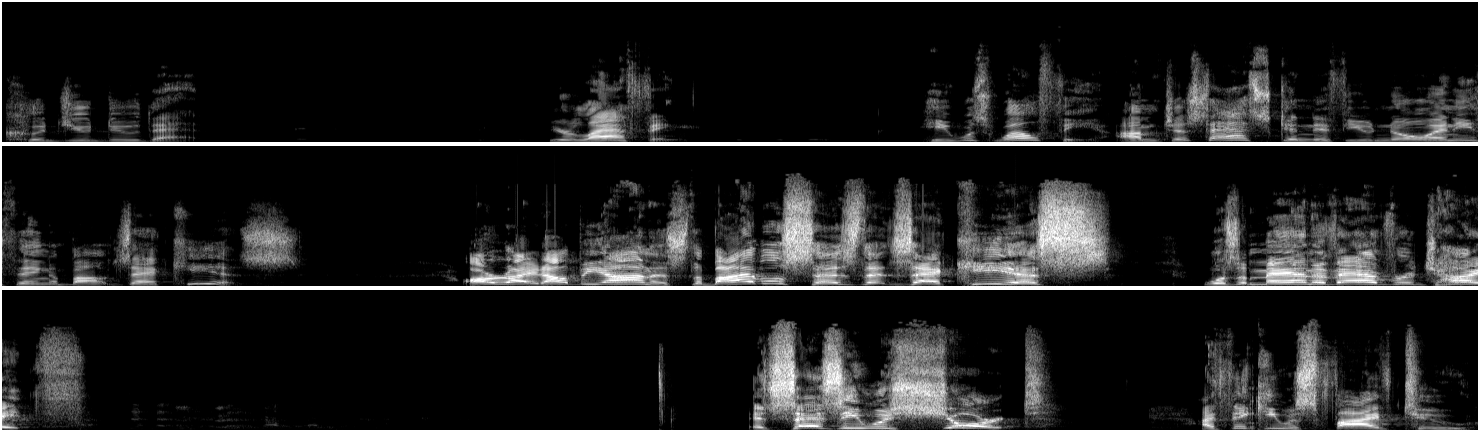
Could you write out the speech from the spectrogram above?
could you do that? You're laughing. He was wealthy. I'm just asking if you know anything about Zacchaeus. All right, I'll be honest. The Bible says that Zacchaeus was a man of average height. It says he was short. I think he was 5'2.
